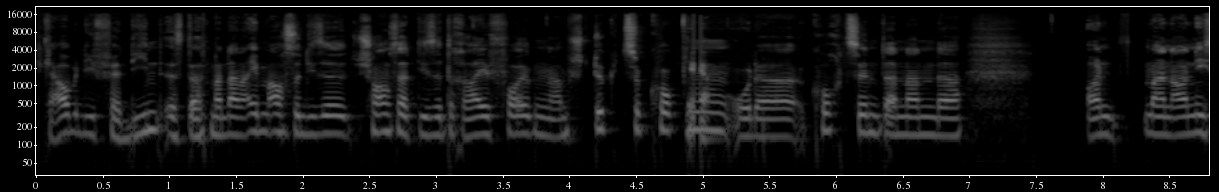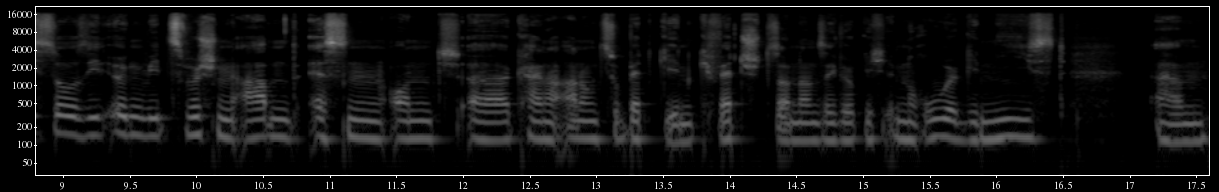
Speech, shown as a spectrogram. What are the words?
ich glaube, die verdient ist, dass man dann eben auch so diese Chance hat, diese drei Folgen am Stück zu gucken ja. oder kurz hintereinander und man auch nicht so sieht, irgendwie zwischen Abendessen und, äh, keine Ahnung, zu Bett gehen quetscht, sondern sie wirklich in Ruhe genießt, ähm,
